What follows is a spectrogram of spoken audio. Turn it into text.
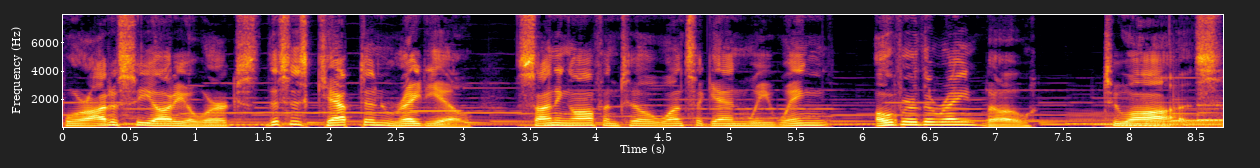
For Odyssey Audio Works, this is Captain Radio, signing off until once again we wing over the rainbow to Oz.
